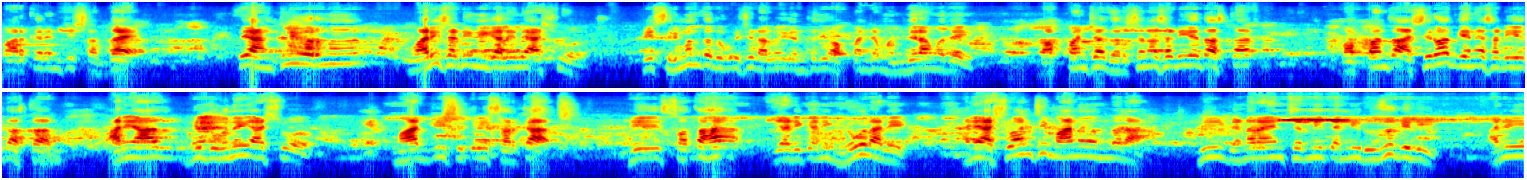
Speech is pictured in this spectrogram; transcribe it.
वारकऱ्यांची श्रद्धा आहे. ते अंकलीवरनं वारीसाठी निघालेले अश्व हे श्रीमंत दगडूशेठ हलवाई गणपती बाप्पांच्या मंदिरामध्ये बाप्पांच्या दर्शनासाठी येत असतात बाप्पांचा आशीर्वाद घेण्यासाठी येत असतात. आणि आज हे दोनही अश्व महाजी शितोळे सरकार हे स्वतः या ठिकाणी घेऊन आले. आणि अश्वांची मानवंदना ही गणरायन चरणी त्यांनी रुजू केली आणि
